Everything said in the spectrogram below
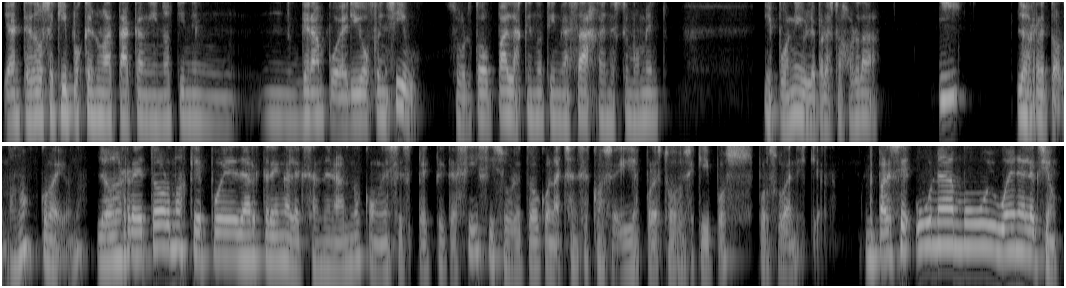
y ante dos equipos que no atacan y no tienen gran poderío ofensivo, sobre todo Palas que no tiene a Saja en este momento disponible para esta jornada. Y los retornos, ¿no? Como digo, ¿no? Los retornos que puede dar Tren Alexander Arnold con ese espectro que sí, y sobre todo con las chances conseguidas por estos dos equipos por su banda izquierda. Me parece una muy buena elección.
